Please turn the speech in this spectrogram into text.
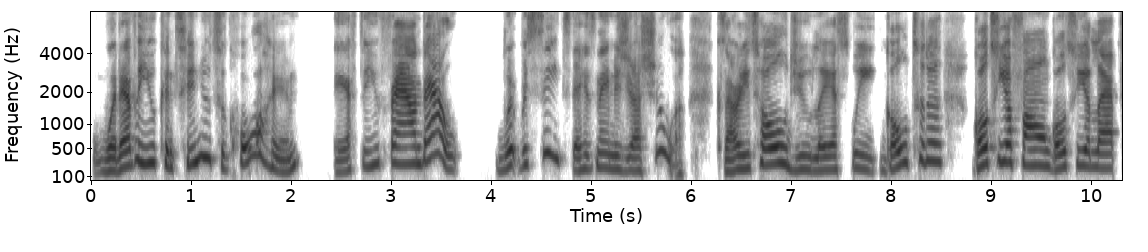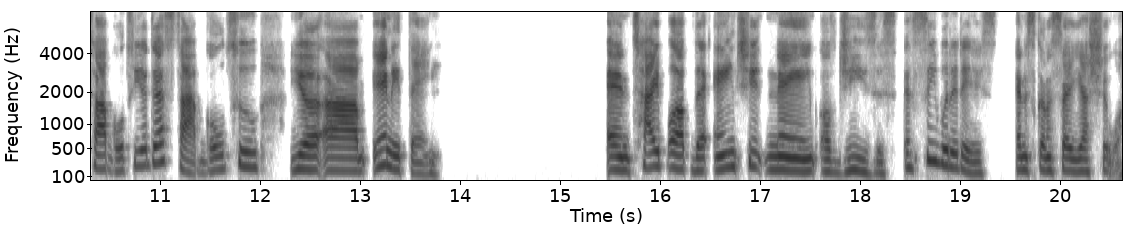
whatever you continue to call him after you found out with receipts that his name is Yeshua, because I already told you last week, go to the go to your phone, go to your laptop, go to your desktop, go to your um anything and type up the ancient name of Jesus and see what it is. And it's going to say Yeshua.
